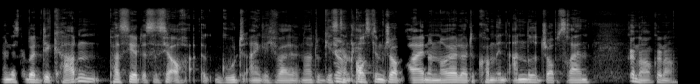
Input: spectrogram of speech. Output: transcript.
Wenn das über Dekaden passiert, ist es ja auch äh, gut eigentlich, weil ne, du gehst Ja, dann klar. aus dem Job rein und neue Leute kommen in andere Jobs rein. Genau, genau.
